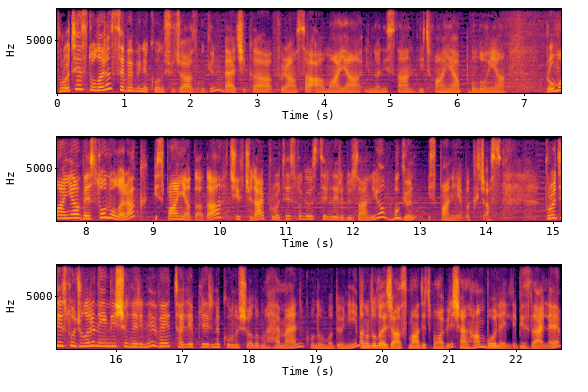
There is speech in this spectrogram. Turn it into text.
Protestoların sebebini konuşacağız bugün. Belçika, Fransa, Almanya, Yunanistan, Litvanya, Polonya, Romanya ve son olarak İspanya'da da çiftçiler protesto gösterileri düzenliyor. Bugün İspanya'ya bakacağız. Protestocuların endişelerini ve taleplerini konuşalım hemen konuğuma döneyim. Anadolu Ajans Madrid muhabiri Şenhan Bolelli bizlerle.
